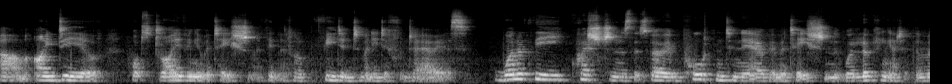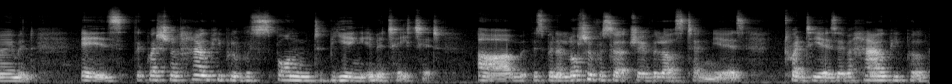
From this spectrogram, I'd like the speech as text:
um, idea of what's driving imitation, I think that'll feed into many different areas. One of the questions that's very important in the area of imitation that we're looking at at the moment is the question of how people respond to being imitated Um, there's been a lot of research over the last 10 years, 20 years over how people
